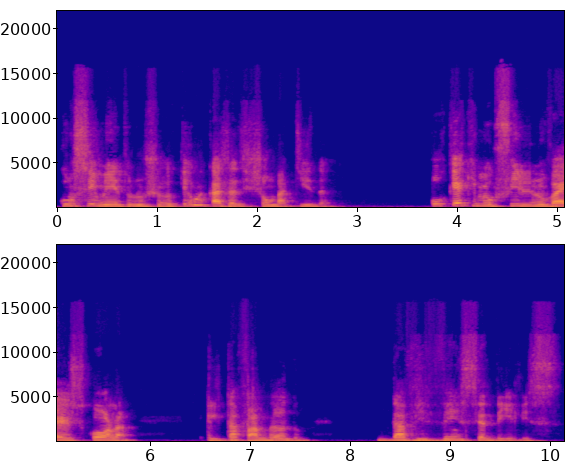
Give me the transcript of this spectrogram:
com cimento no chão. Eu tenho uma casa de chão batida. Por que, que meu filho não vai à escola? Ele está falando da vivência deles.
